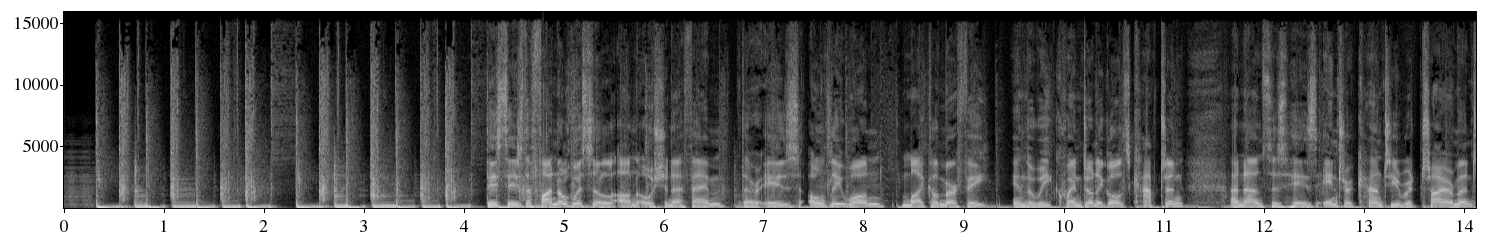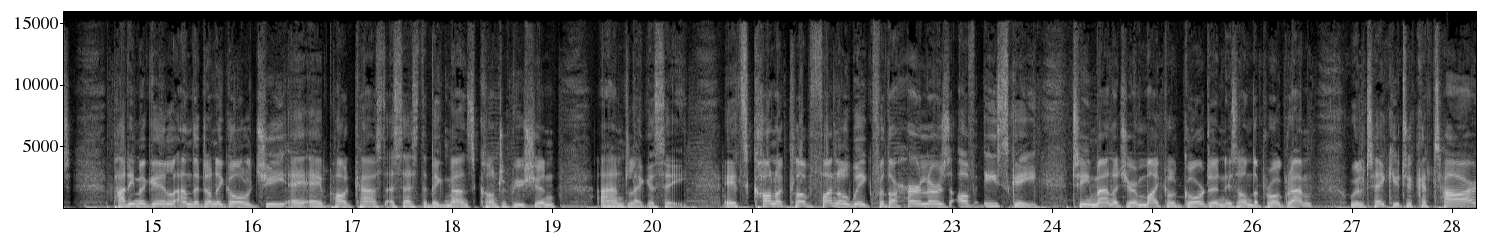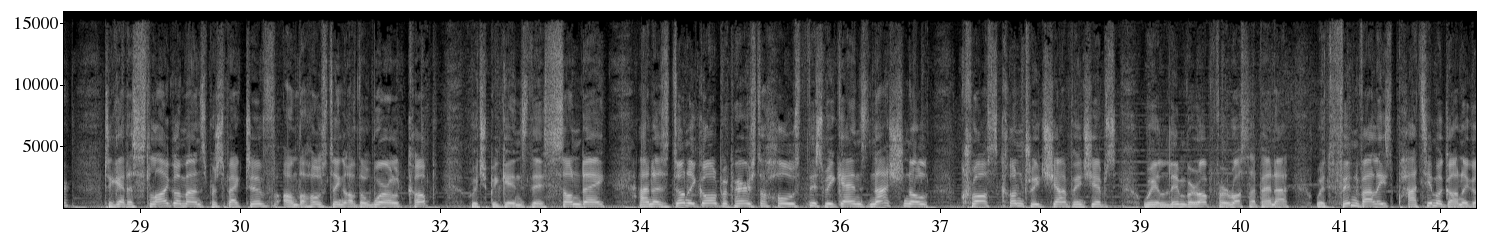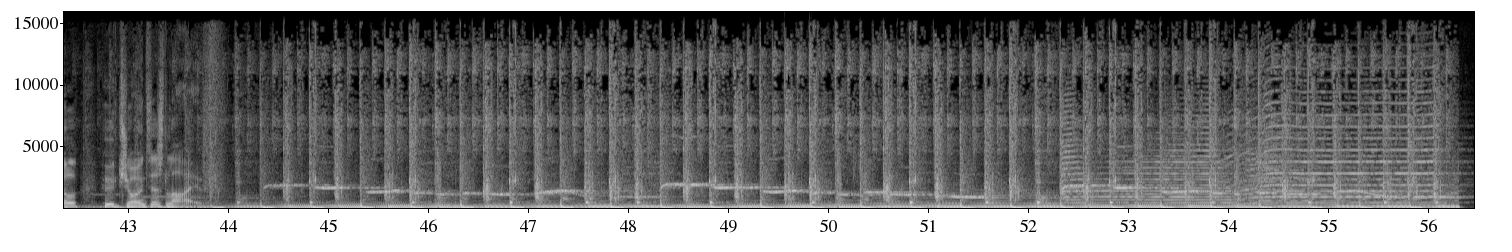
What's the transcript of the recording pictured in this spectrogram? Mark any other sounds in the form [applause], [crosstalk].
This is the final whistle on Ocean FM. There is only one, Michael Murphy, in the week when Donegal's captain announces his inter-county retirement. Paddy McGill and the Donegal GAA podcast assess the big man's contribution and legacy. It's Connacht Club final week for the hurlers of Easky. Team manager Michael Gordon is on the programme. We'll take you to Qatar to get a Sligo man's perspective on the hosting of the World Cup, which begins this Sunday. And and as Donegal prepares to host this weekend's National Cross Country Championships, we'll limber up for Rosapenna with Finn Valley's Patsy McGonagle, who joins us live.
